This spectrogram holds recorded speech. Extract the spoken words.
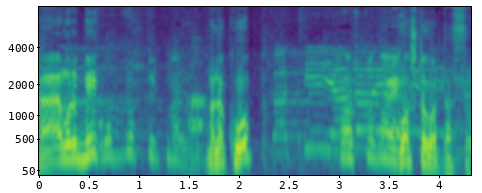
হ্যাঁ মুরব্বী? মানে। খুব কষ্ট করতেছে।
